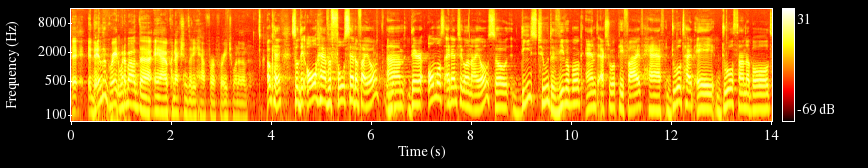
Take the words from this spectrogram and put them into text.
it- it- they look great. What about the AI connections that you have for, for each one of them? Okay, so they all have a full set of I/O. Um, they're almost identical in I/O. So these two, the VivoBook and ExpertBook P5, have dual Type A, dual Thunderbolt,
